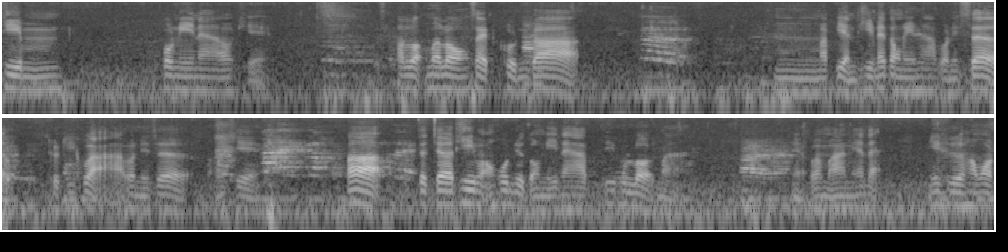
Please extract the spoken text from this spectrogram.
ทีมพวกนี้นะ โอเคพอลงเมื่อลงเสร็จคุณก็อืมมาเปลี่ยนทีมได้ตรงนี้นะครับบอนิเซอร์กดที่ขวาบอนิเซอร์โอเคก็จะเจอทีมของคุณอยู่ตรงนี้นะครับ ที่คุณโหลดมา เนี่ยประมาณนี้แหละ นี่คือทั้งหมด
